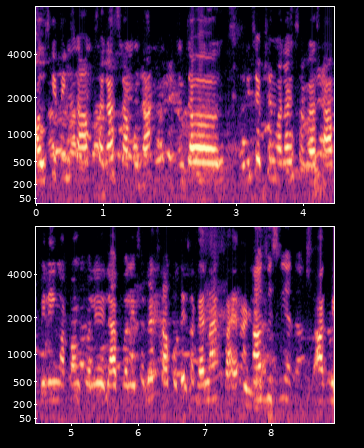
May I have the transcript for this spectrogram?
housekeeping staff सगळा स्टाफ होता. त्यांचा रिसेप्शन वाला सगळा स्टाफ बिलिंग अकाउंटवाले लॅबवाले सगळे स्टाफ होते. सगळ्यांना बाहेर आणले. आग विसली आता? आग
